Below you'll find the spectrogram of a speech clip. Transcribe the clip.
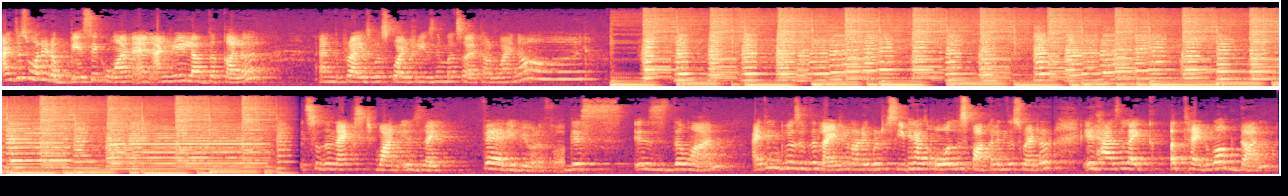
I just wanted a basic one and I really love the color and the price was quite reasonable so I thought why not? So the next one is like very beautiful. This is the one I think because of the light you're not able to see. It has all the sparkle in the sweater. It has like a thread work done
